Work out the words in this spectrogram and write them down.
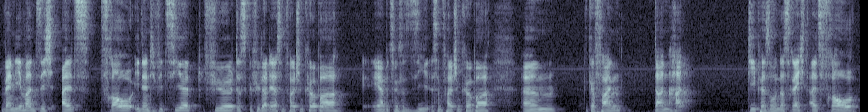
Wenn jemand sich als Frau identifiziert fühlt, das Gefühl hat, er ist im falschen Körper, er bzw. sie ist im falschen Körper ähm, gefangen, dann hat die Person das Recht, als Frau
